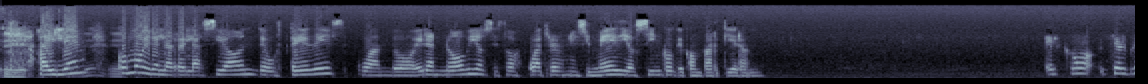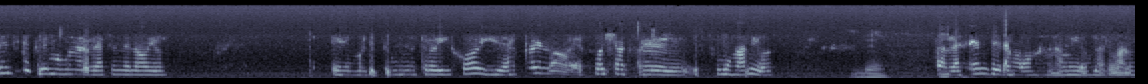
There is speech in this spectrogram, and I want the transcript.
Eh, Ailén, eh, ¿cómo era la relación de ustedes cuando eran novios esos cuatro años y medio, cinco que compartieron? Es como que al principio tuvimos una relación de novios. Eh, porque tuvimos nuestro hijo y después no, después ya fue, fuimos amigos. Bien. Para la gente éramos amigos, hermanos.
